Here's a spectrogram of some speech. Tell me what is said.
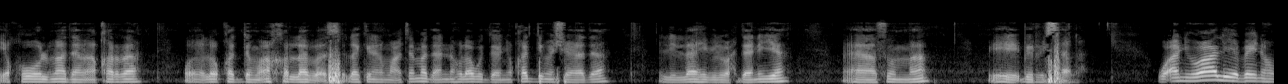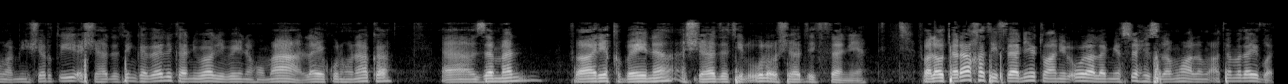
يقول ما دام أقر ولو قدم مؤخر لا بأس. لكن المعتمد أنه لا بد أن يقدم الشهادة لله بالوحدانية آه، ثم بالرسالة. وأن يوالي بينهما من شرط الشهادتين كذلك أن يوالي بينهما. لا يكون هناك آه، زمن فارق بين الشهادة الأولى والشهادة الثانية. فلو تراخت الثانية عن الأولى لم يصح إسلامها على المعتمد أيضا.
